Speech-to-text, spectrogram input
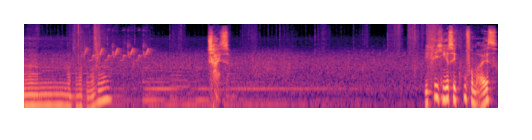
Ähm, warte, warte, warte. Scheiße. Wie kriege ich denn jetzt die Kuh vom Eis?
